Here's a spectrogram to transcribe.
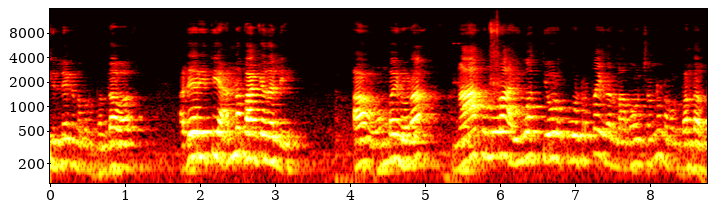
ಜಿಲ್ಲೆಗೆ ನಮಗೆ ಬಂದಾವ. ಅದೇ ರೀತಿ ಅನ್ನಭಾಗ್ಯದಲ್ಲಿ ಆ ಒಂಬೈನೂರ ನಾಲ್ಕುನೂರ ಐವತ್ತೇಳು ಕೋಟಿ ರೂಪಾಯಿ ಇದರ ಲಾಭಾಂಶವನ್ನು ನಮಗೆ ಬಂದದ್ದು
